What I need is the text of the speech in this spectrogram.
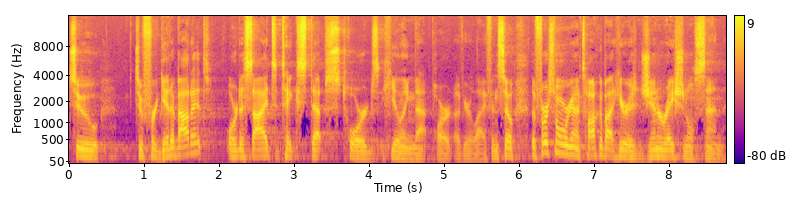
to, to forget about it or decide to take steps towards healing that part of your life. And so the first one we're going to talk about here is generational sin.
